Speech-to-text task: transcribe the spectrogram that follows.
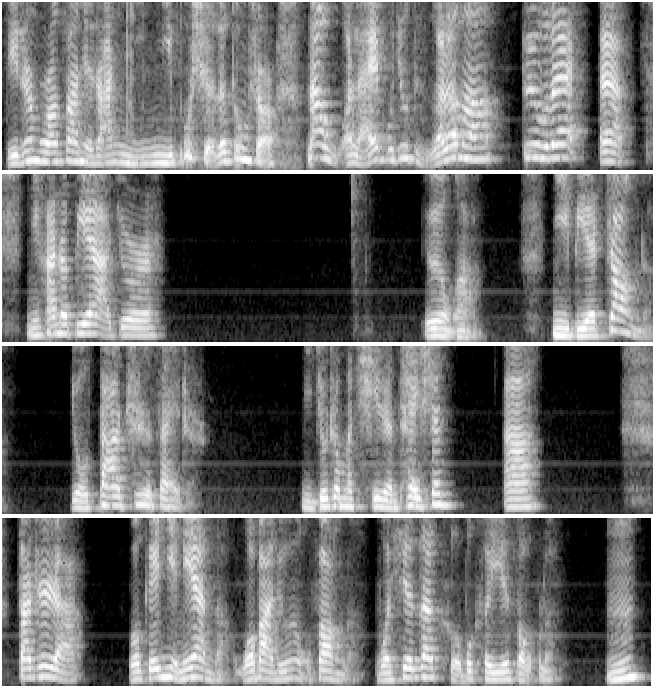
李正光站起来啥？你你不舍得动手，那我来不就得了吗？对不对？哎，你看这边亚军，刘勇啊，你别仗着有大志在这儿，你就这么欺人太甚啊！大志啊，我给你面子，我把刘勇放了，我现在可不可以走了？嗯。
